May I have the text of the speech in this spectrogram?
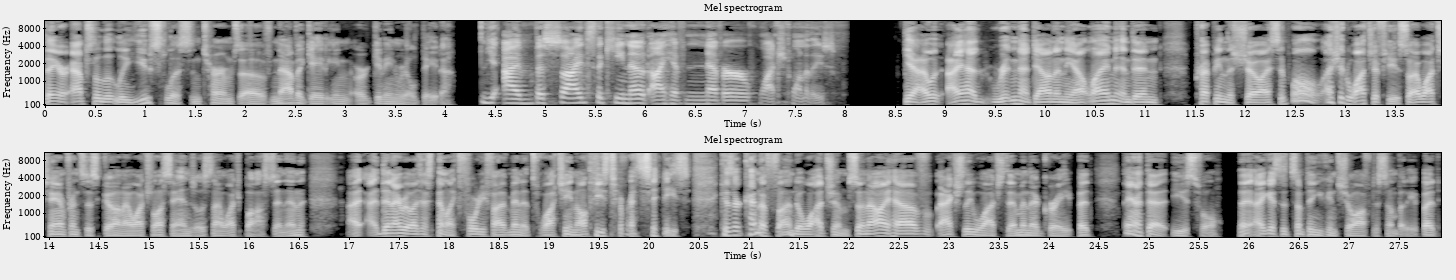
They are absolutely useless in terms of navigating or getting real data. Yeah, I besides the keynote, I have never watched one of these. Yeah, I, w- I had written that down in the outline, and then prepping the show, I said, "Well, I should watch a few." So I watched San Francisco, and I watched Los Angeles, and I watched Boston, and I, I, then I realized I spent like forty-five minutes watching all these different cities because they're kind of fun to watch them. So now I have actually watched them, and they're great, but they aren't that useful. I guess it's something you can show off to somebody. But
